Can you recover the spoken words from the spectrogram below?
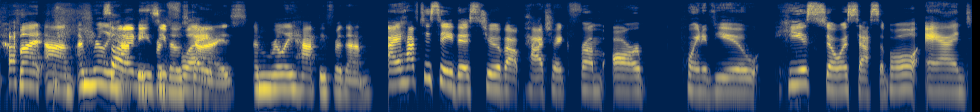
but um I'm really It's not an happy for those flight. guys. I'm really happy for them. I have to say this too about Patrick from our point of view. He is so accessible and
